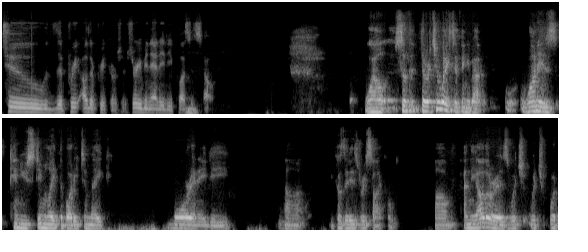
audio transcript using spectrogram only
to the pre- other precursors or even NAD plus mm-hmm. itself? Well, so th- there are two ways to think about it. One is, can you stimulate the body to make more NAD mm-hmm. uh, because it is recycled. Um, and the other is which which what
